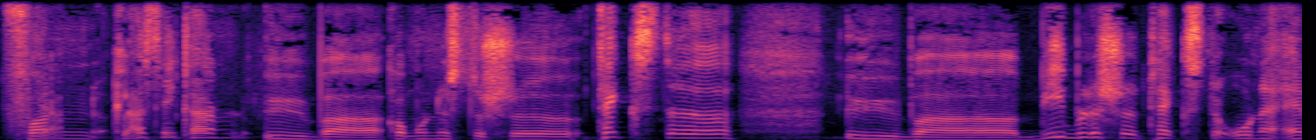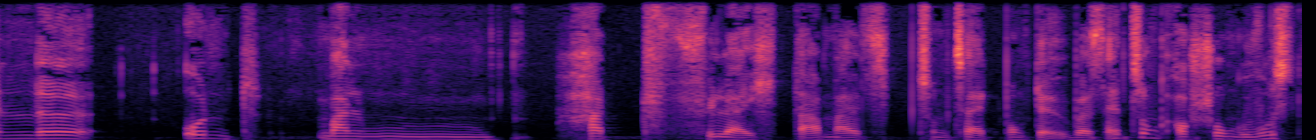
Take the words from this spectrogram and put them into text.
Von Klassikern über kommunistische Texte, über biblische Texte ohne Ende und man hat vielleicht damals zum Zeitpunkt der Übersetzung auch schon gewusst,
